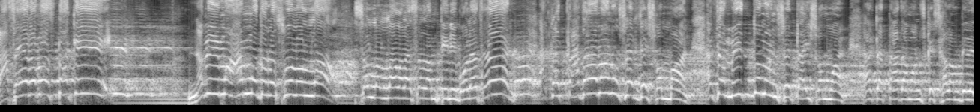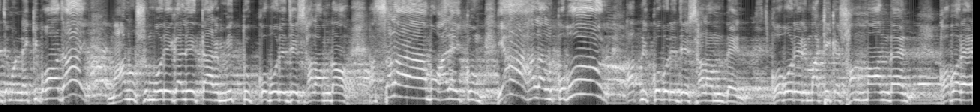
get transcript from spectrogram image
লাশের অবস্থা কি? নবী মোহাম্মদ রসুল্লাহ সাল্লাহ সাল্লাম তিনি বলেছেন একটা সম্মান। একটা মৃত্যু মানুষের তাই সম্মান। একটা তাজা মানুষকে সালাম দিলে যেমন নাকি পাওয়া যায়, মানুষ মরে গেলে তার মৃত্যু কবরে যে সালাম দাও। আসসালাম আলাইকুম, ইয়া হালাল কবর। আপনি কবরে যে সালাম দেন, কবরের মাটিকে সম্মান দেন, কবরের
